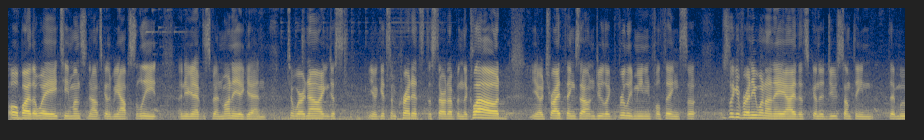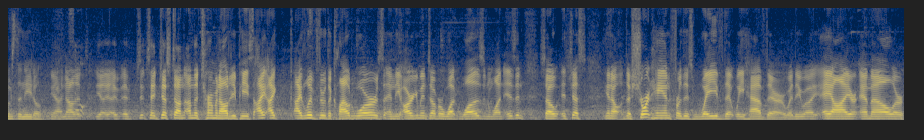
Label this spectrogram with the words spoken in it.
oh, by the way, 18 months from now it's going to be obsolete, and you're going to have to spend money again, to where now I can just you know, get some credits to start up in the cloud, you know, try things out and do like really meaningful things. So just looking for anyone on AI that's going to do something that moves the needle. Yeah, no, that, yeah, just on, on the terminology piece, I, I, I lived through the cloud wars and the argument over what was and what isn't, so it's just, you know, the shorthand for this wave that we have there, whether you AI or ML or,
